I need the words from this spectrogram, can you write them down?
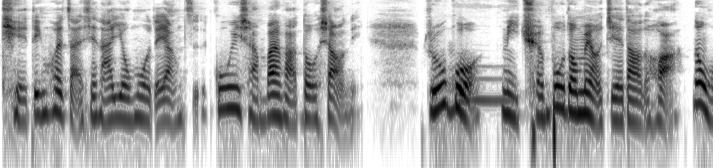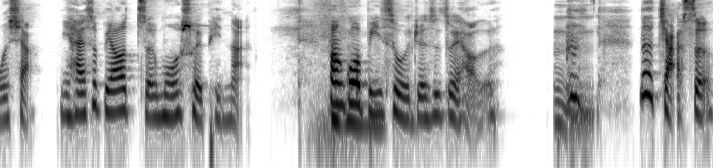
铁定会展现他幽默的样子，故意想办法逗笑你。如果你全部都没有接到的话，那我想。你还是不要折磨水瓶男，放过彼此，我觉得是最好的。嗯，那假设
